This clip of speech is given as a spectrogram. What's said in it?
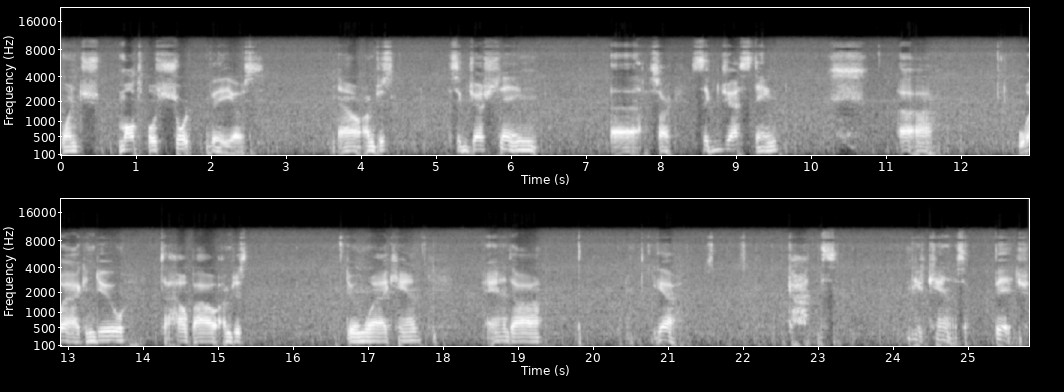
one sh- multiple short videos now i'm just suggesting uh, sorry suggesting uh, what i can do to help out i'm just doing what I can. And, uh, yeah. God, this Nidocan is a bitch.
